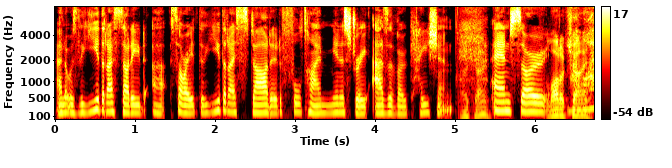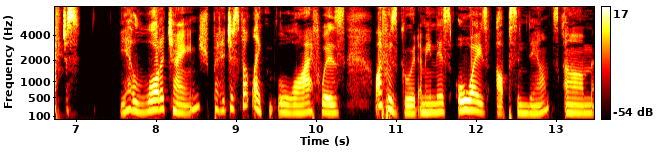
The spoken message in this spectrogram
and it was the year that I studied. Uh, sorry, the year that I started full time ministry as a vocation. Okay. And so A lot of change. my life just yeah, a lot of change, but it just felt like life was life was good. I mean, there's always ups and downs. Um,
